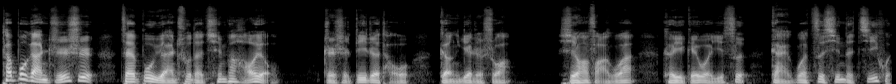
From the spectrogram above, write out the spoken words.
他不敢直视在不远处的亲朋好友，只是低着头，哽咽着说：“希望法官可以给我一次改过自新的机会。”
